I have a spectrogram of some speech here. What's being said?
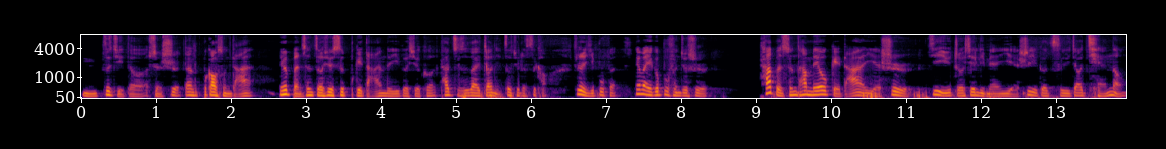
嗯自己的审视，但是不告诉你答案，因为本身哲学是不给答案的一个学科，他只是在教你正确的思考，这是一部分。另外一个部分就是，他本身他没有给答案，也是基于哲学里面也是一个词语叫潜能。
